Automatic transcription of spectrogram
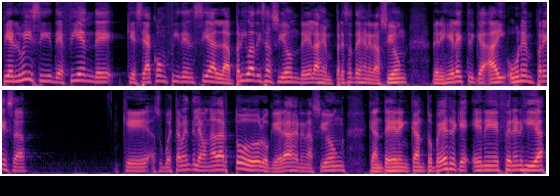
Pierluisi defiende que sea confidencial la privatización de las empresas de generación de energía eléctrica. Hay una empresa que supuestamente le van a dar todo lo que era generación que antes era Encanto PR, que es NF Energía,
